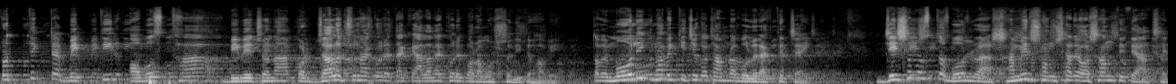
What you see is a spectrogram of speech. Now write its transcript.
প্রত্যেকটা ব্যক্তির অবস্থা, বিবেচনা, পর্যালোচনা করে তাকে আলাদা করে পরামর্শ দিতে হবে। তবে মৌলিকভাবে কিছু কথা আমরা বলে রাখতে চাই। যে সমস্ত বোনরা স্বামীর সংসারে অশান্তিতে আছেন,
